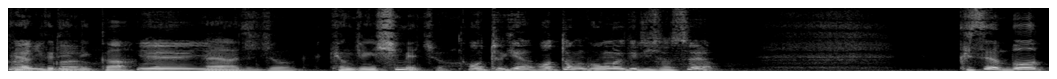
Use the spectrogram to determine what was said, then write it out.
대학들이니까 예, 예. 예, 아주 저 경쟁이 심했죠. 어떻게 어떤 공을 들이셨어요? 글쎄 뭐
